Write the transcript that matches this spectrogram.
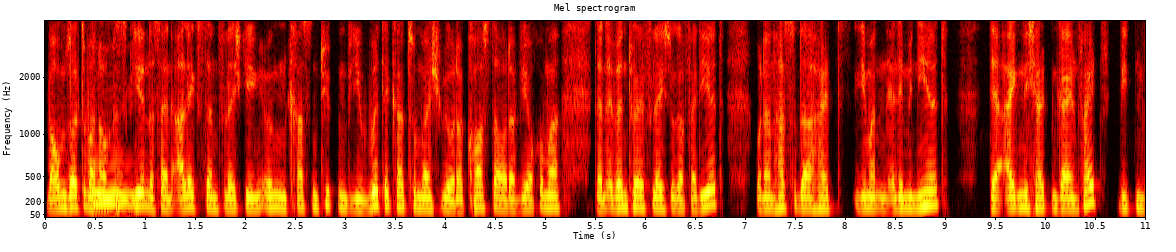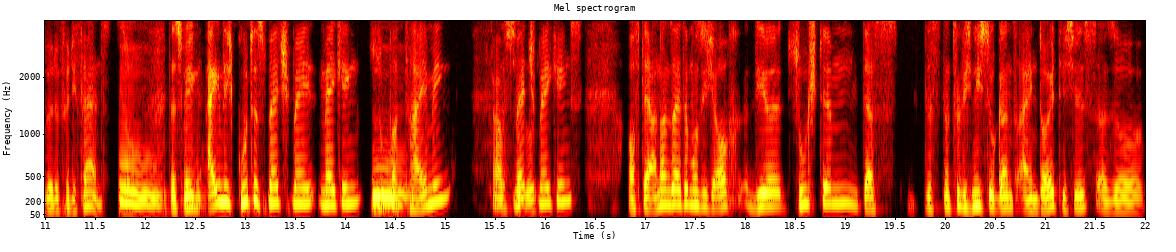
Warum sollte man auch Mhm. riskieren, dass ein Alex dann vielleicht gegen irgendeinen krassen Typen wie Whittaker zum Beispiel oder Costa oder wie auch immer dann eventuell vielleicht sogar verliert und dann hast du da halt jemanden eliminiert, der eigentlich halt einen geilen Fight bieten würde für die Fans. So. Mhm. Deswegen eigentlich gutes Matchmaking, super Mhm. Timing des Absolut. Matchmakings. Auf der anderen Seite muss ich auch dir zustimmen, dass das natürlich nicht so ganz eindeutig ist. Also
